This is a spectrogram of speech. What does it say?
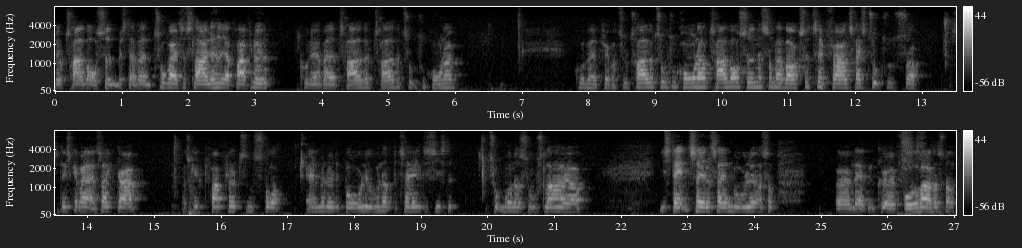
Det er 30 år siden, hvis der havde været en toværelses lejlighed, jeg fraflyttede. Kunne det have været 30-30.000 kroner. Kunne have været 25-30.000 kroner 30 år siden, som er vokset til 40-50.000. Så, så det skal man altså ikke gøre. Man skal ikke fraflytte sådan en stor almindelig bolig, uden at betale de sidste to måneders husleje og i stand til alt en og så øh, lade den køre fodret og sådan noget.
